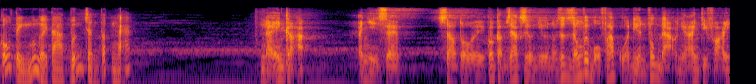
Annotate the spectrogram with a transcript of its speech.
cố tình muốn người ta vướng trần vấp ngã. Này anh cả, anh nhìn xem, sao tôi có cảm giác dường như nó rất giống với bộ pháp của Điền Phúc Đạo nhà anh thì phải.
